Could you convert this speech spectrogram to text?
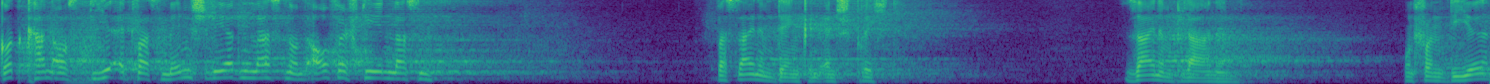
Gott kann aus dir etwas Mensch werden lassen und auferstehen lassen, was seinem Denken entspricht, seinem Planen und von dir,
